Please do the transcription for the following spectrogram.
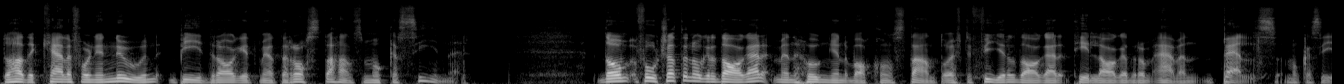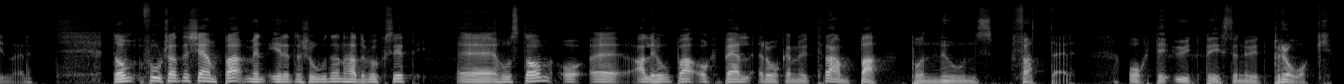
då hade California Noon bidragit med att rosta hans mockasiner. De fortsatte några dagar, men hungern var konstant och efter fyra dagar tillagade de även Bells mockasiner. De fortsatte kämpa, men irritationen hade vuxit eh, hos dem och, eh, allihopa och Bell råkade nu trampa på Noons fötter. Och det utbrister nu ett bråk.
